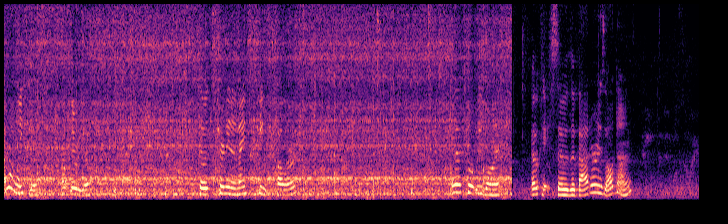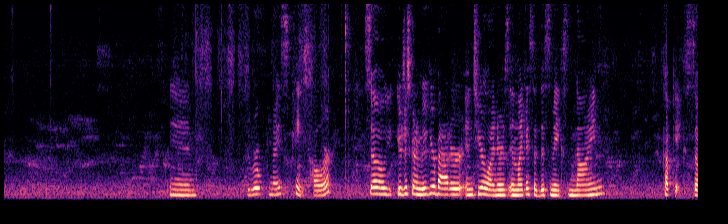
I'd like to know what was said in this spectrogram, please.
Oh, oh, there we go. So it's turning a nice pink color. And that's what we want. Okay, so the batter is all done. And a real nice pink color. So you're just going to move your batter into your liners and like I said this makes nine cupcakes. So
